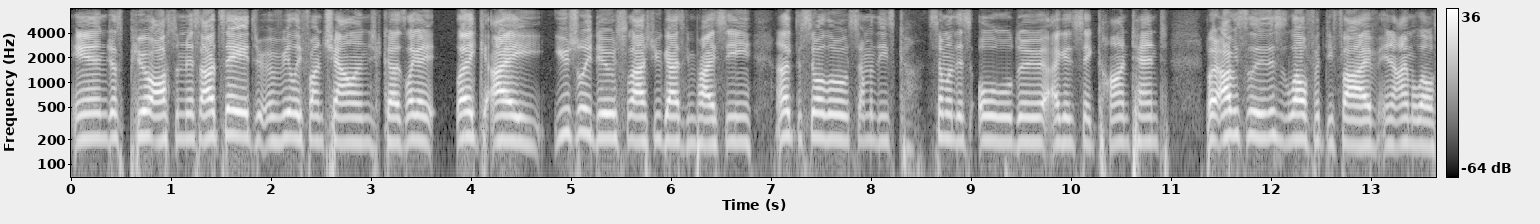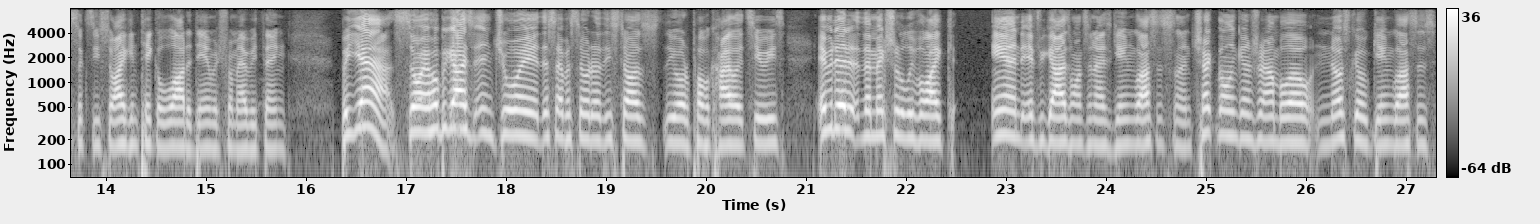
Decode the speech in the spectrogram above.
and just pure awesomeness. I would say it's a really fun challenge because like I like I usually do slash you guys can probably see I like to solo some of these some of this older I guess say content. But obviously this is level 55 and I'm a level 60 so I can take a lot of damage from everything. But yeah so I hope you guys enjoy this episode of the Stars the Old Republic highlight series. If you did then make sure to leave a like and if you guys want some nice game glasses, then check the link in the down below. No scope game glasses.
